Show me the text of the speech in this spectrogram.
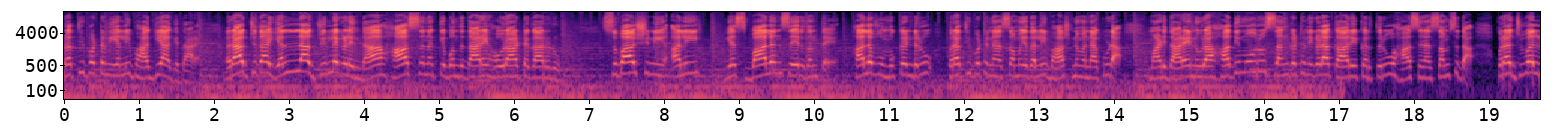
ಪ್ರತಿಭಟನೆಯಲ್ಲಿ ಭಾಗಿಯಾಗಿದ್ದಾರೆ. ರಾಜ್ಯದ ಎಲ್ಲ ಜಿಲ್ಲೆಗಳಿಂದ ಹಾಸನಕ್ಕೆ ಬಂದಿದ್ದಾರೆ ಹೋರಾಟಗಾರರು. ಸುಭಾಷಿನಿ ಅಲಿ ಎಸ್ ಬಾಲನ್ ಸೇರಿದಂತೆ ಹಲವು ಮುಖಂಡರು ಪ್ರತಿಭಟನಾ ಸಮಯದಲ್ಲಿ ಭಾಷಣವನ್ನ ಕೂಡ ಮಾಡಿದ್ದಾರೆ. ನೂರ ಹದಿಮೂರು ಸಂಘಟನೆಗಳ ಕಾರ್ಯಕರ್ತರು ಹಾಸನ ಸಂಸದ ಪ್ರಜ್ವಲ್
